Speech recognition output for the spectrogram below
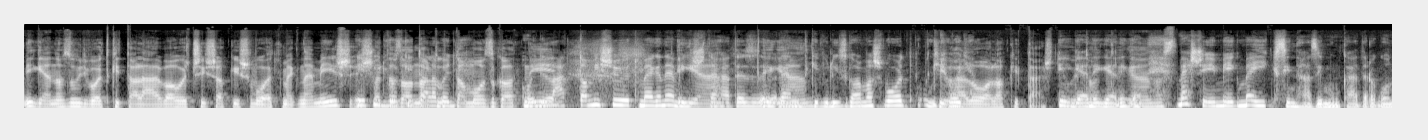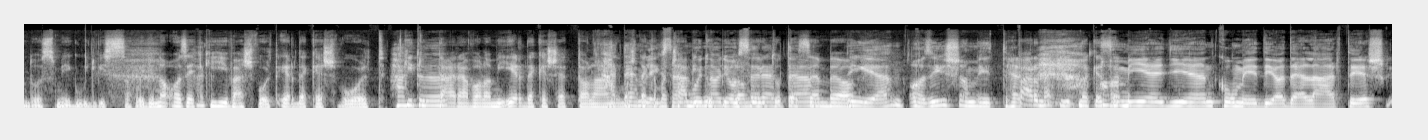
igen, az úgy volt kitalálva, hogy sisak is volt, meg nem is, és, és hát az Anna tudta mozgatni. Hogy láttam is őt, meg nem igen, is, tehát ez igen. rendkívül izgalmas volt. Úgy, Kiváló hogy... alakítást Igen, nyújtott, igen, igen. igen. Azt... Mesélj még, melyik színházi munkádra gondolsz még úgy vissza, hogy na, az egy hát, kihívás volt, érdekes volt. Hát, Ki tudtál rá valami érdekeset találni? Hát Most emlékszem, hogy nagyon szerettem. Eszembe a... Igen, az is, amit... Párnak jutnak eszembe. Ami egy ilyen komédia dell'art és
